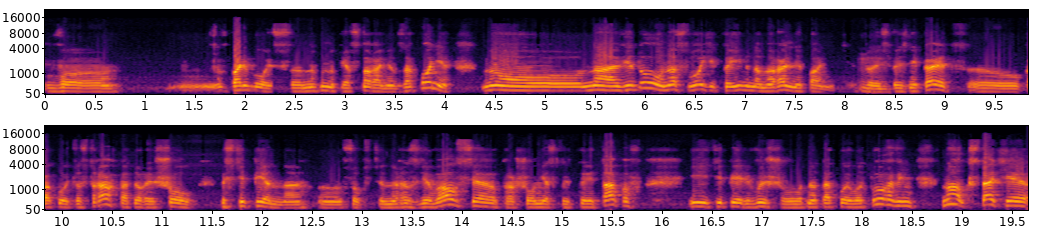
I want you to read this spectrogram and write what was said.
в в борьбой с, ну, например, с в законе, но на виду у нас логика именно моральной паники. Mm-hmm. То есть возникает э, какой-то страх, который шел постепенно, э, собственно, развивался, прошел несколько этапов и теперь вышел вот на такой вот уровень. Но, кстати,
